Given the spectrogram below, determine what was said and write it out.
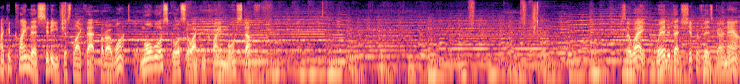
I could claim their city just like that, but I want more war score so I can claim more stuff. So wait, where did that ship of theirs go now?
